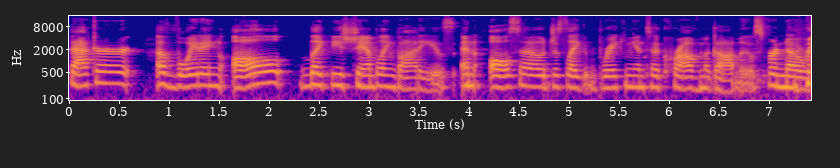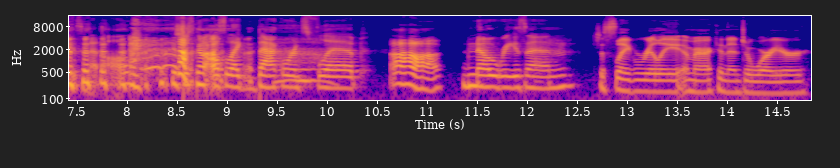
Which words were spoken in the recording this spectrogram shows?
Thacker avoiding all like these shambling bodies and also just like breaking into Krav Maga moves for no reason at all. He's just gonna also like backwards flip, Ah, no reason. just like really American Ninja Warrior.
